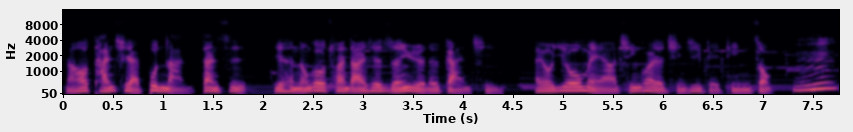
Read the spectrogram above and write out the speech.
然后弹起来不难，但是也很能够传达一些人与人的感情，还有优美啊轻快的情境给听众。嗯，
